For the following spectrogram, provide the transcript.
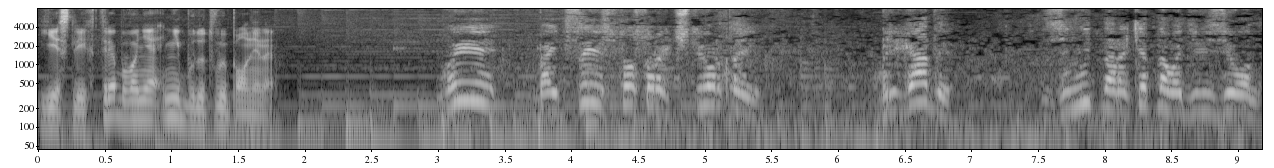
если их требования не будут выполнены. Мы, бойцы 144-й бригады зенитно-ракетного дивизиона,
